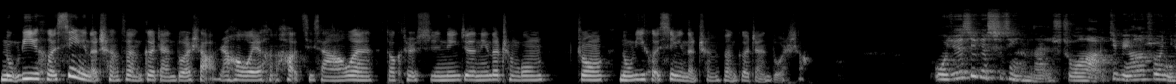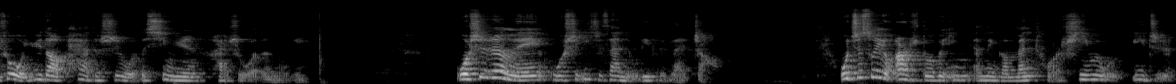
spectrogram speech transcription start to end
努力和幸运的成分各占多少？然后我也很好奇，想要问 Doctor 徐，您觉得您的成功中努力和幸运的成分各占多少？我觉得这个事情很难说啊，就比方说，你说我遇到 Pat 是我的幸运还是我的努力？我是认为我是一直在努力的在找。我之所以有二十多个 in 那个 mentor，是因为我一直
